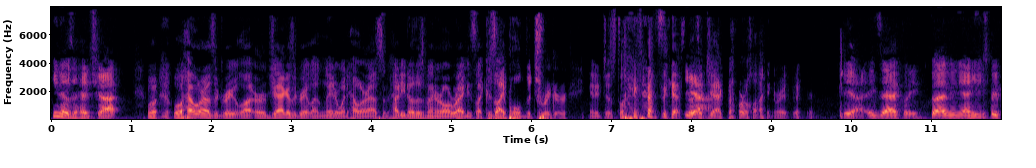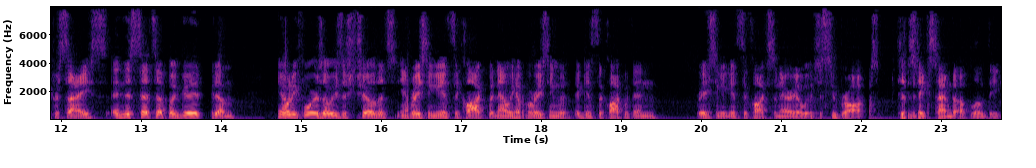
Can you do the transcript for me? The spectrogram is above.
he knows a headshot. Well, well, Heller has a great line, or Jack has a great line later when Heller asks him, "How do you know those men are all right?" And he's like, "Cause I pulled the trigger." And it just like that's yes, that's Yeah. a Jack Bauer line right there. Yeah, exactly. But I mean, yeah, he's very precise, and this sets up a good. Um, you know, 24 is always a show that's you know, racing against the clock, but now we have a racing with, against the clock within racing against the clock scenario, which is super awesome because it takes time to upload the.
